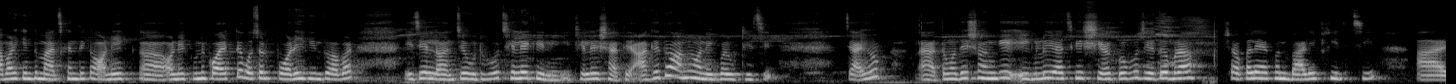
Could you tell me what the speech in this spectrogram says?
আবার কিন্তু মাঝখান থেকে অনেক অনেক মানে কয়েকটা বছর পরেই কিন্তু আবার এই যে লঞ্চে উঠবো ছেলেকে নিয়ে, ছেলের সাথে। আগে তো আমি অনেকবার উঠেছি। যাই হোক তোমাদের সঙ্গে এগুলোই আজকে শেয়ার করব। যেহেতু আমরা সকালে এখন বাড়ি ফিরছি, আর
